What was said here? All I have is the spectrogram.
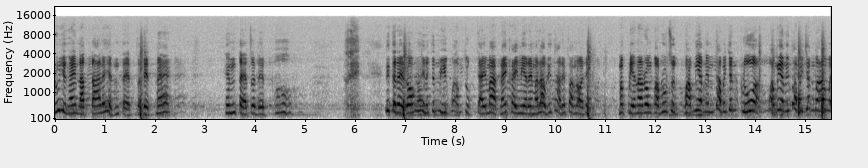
รู้ยังไงหลับตาแล้วเห็นแต่เสด็จแม่ เห็นแต่เสด็จพ่อ นี่จะได้ร้องไห้นะฉันมีความสุขใจมากไหนใครมีอะไรมาเล่านิทานให้ฟังหน่อยดิมาเปลี่ยนอารมณ์ความรู้สึกความเงียบนี่มันทำให้ฉันกลัว ความเงียบนี่ทำให้ฉันว้าเหว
